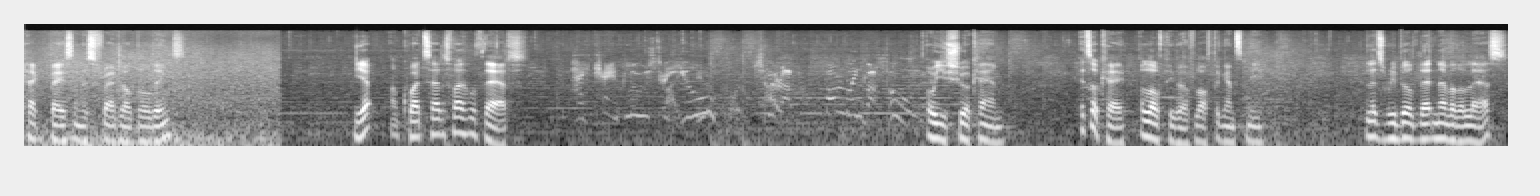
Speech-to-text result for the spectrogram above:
packed base and his fragile buildings. Yep, I'm quite satisfied with that. Oh, you sure can. It's okay, a lot of people have lost against me. Let's rebuild that nevertheless.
